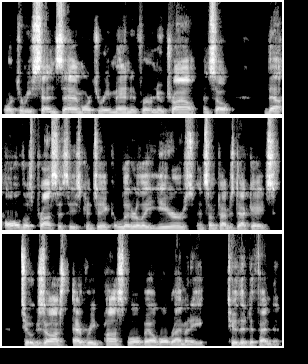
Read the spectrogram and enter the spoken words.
or to resentence them or to remand it for a new trial. And so that all those processes can take literally years and sometimes decades to exhaust every possible available remedy to the defendant.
